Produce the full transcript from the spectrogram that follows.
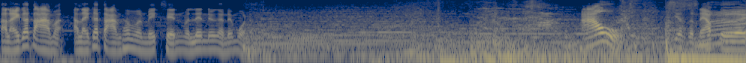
อ่ออะไรก็ตามอะอะไรก็ตามถ้ามัน make sense มันเล่นด้วยกันได้หมดอะเอ้าเฮียสแนปเลย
